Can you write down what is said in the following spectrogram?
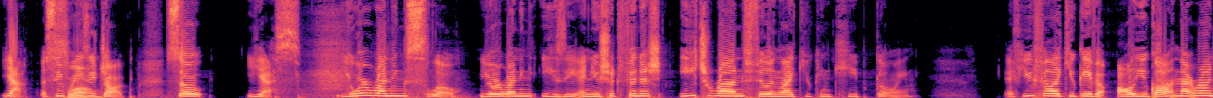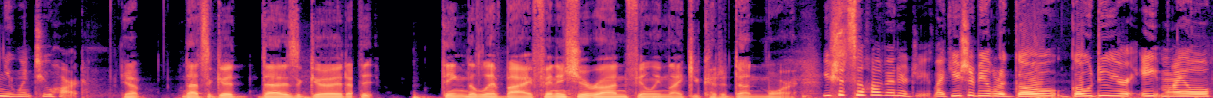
yeah, a super Slow. easy jog. So, yes, you're running slow. You're running easy and you should finish each run feeling like you can keep going. If you feel like you gave it all you got in that run, you went too hard. Yep. That's a good that is a good th- thing to live by. Finish your run feeling like you could have done more. You should still have energy. Like you should be able to go go do your 8 mile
